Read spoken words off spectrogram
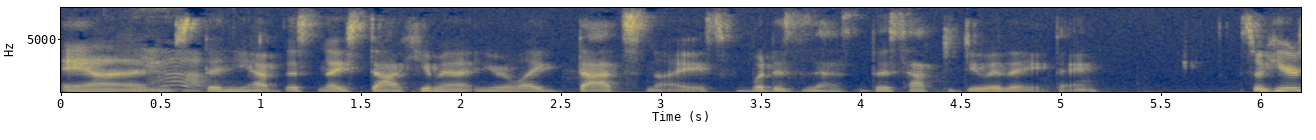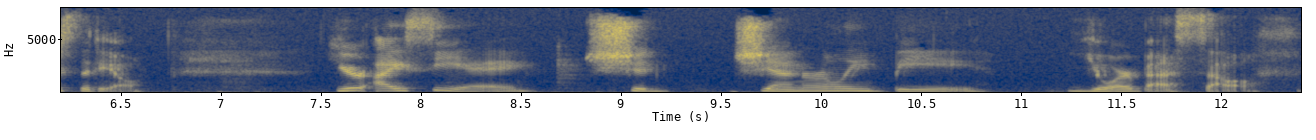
And yeah. then you have this nice document and you're like, that's nice. What does this, this have to do with anything? So here's the deal. Your ICA should generally be your best self.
